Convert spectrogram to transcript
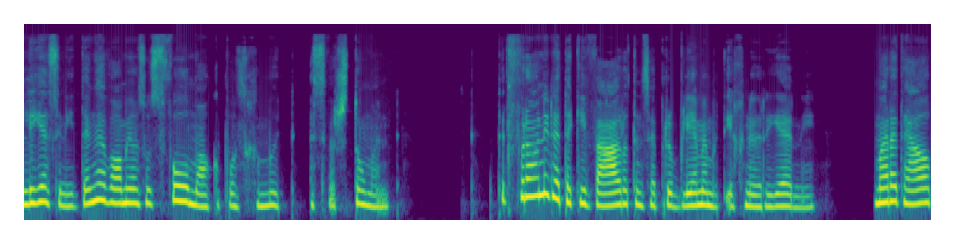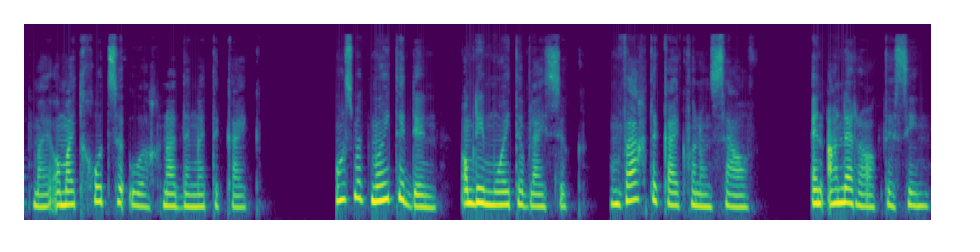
lees en die dinge waarmee ons ons volmaak op ons gemoed is verstommend. Dit vra nie dat ek die wêreld en sy probleme moet ignoreer nie, maar dit help my om uit God se oog na dinge te kyk. Ons moet moeite doen om die mooi te bly soek, om weg te kyk van onsself en ander raak te sien.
